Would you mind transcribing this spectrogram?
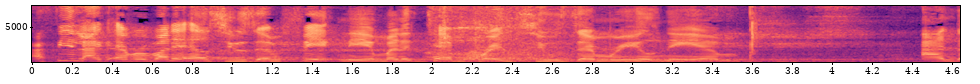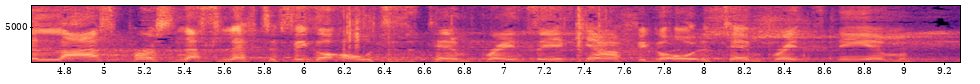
I feel like everybody else used them fake name and the Temperance used them real name. And the last person that's left to figure out is the Temperance, and you can't figure out the Temperance name.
